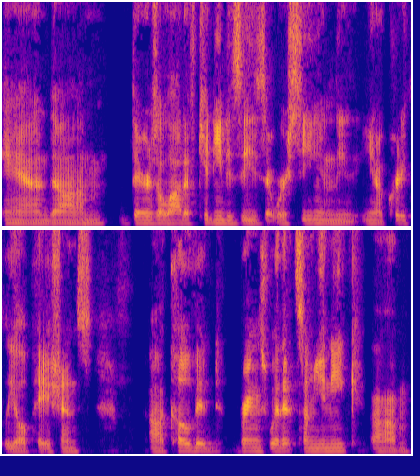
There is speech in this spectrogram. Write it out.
and um, there's a lot of kidney disease that we're seeing in the you know critically ill patients. Uh, COVID brings with it some unique um,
